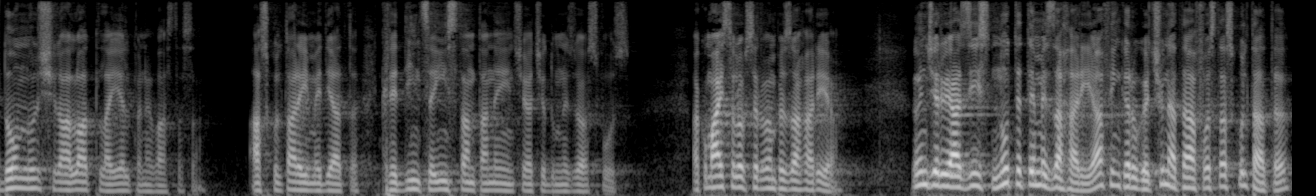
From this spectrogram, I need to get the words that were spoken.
Domnul și l-a luat la el pe nevasta sa. Ascultare imediată, credință instantanee în ceea ce Dumnezeu a spus. Acum hai să-l observăm pe Zaharia. Îngerul i-a zis, nu te teme Zaharia, fiindcă rugăciunea ta a fost ascultată,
